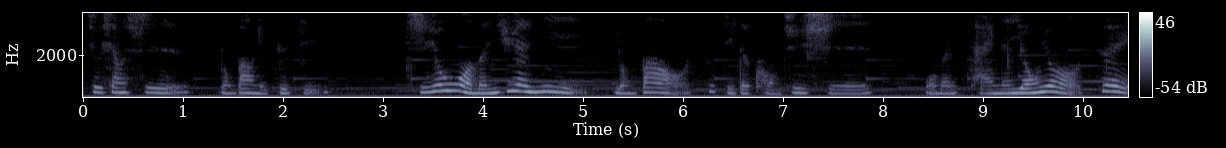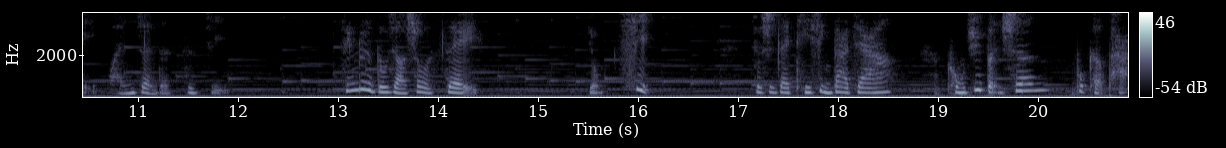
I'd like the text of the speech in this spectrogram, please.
就像是拥抱你自己。只有我们愿意。拥抱自己的恐惧时，我们才能拥有最完整的自己。今日独角兽 say，勇气就是在提醒大家，恐惧本身不可怕，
